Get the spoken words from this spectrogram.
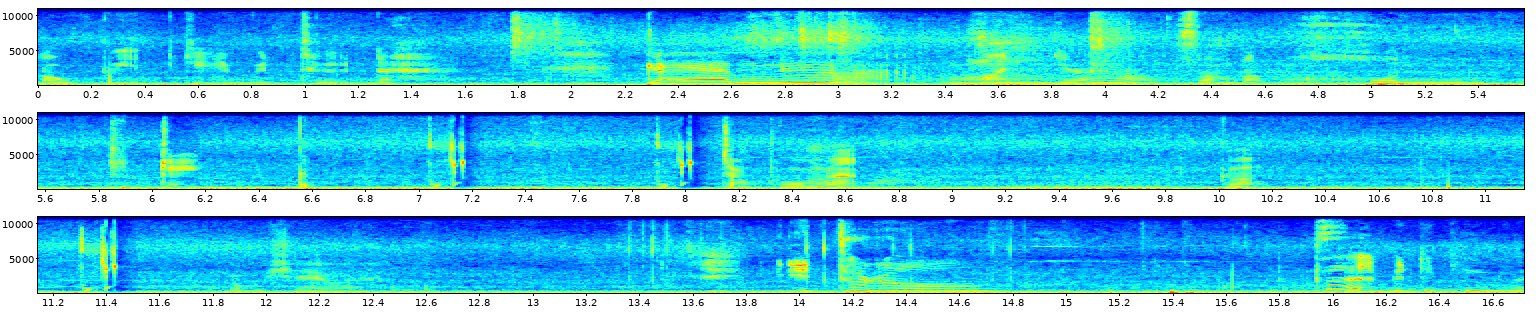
เราเปลี่ยนเกมไปเถิดนะเกมเนี่ยมันยากสำหรับคนที่เก่งจากผมน่ะก็ก็ไม่ใช่วะอิทโรเปิดไม่ได้กินไหม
